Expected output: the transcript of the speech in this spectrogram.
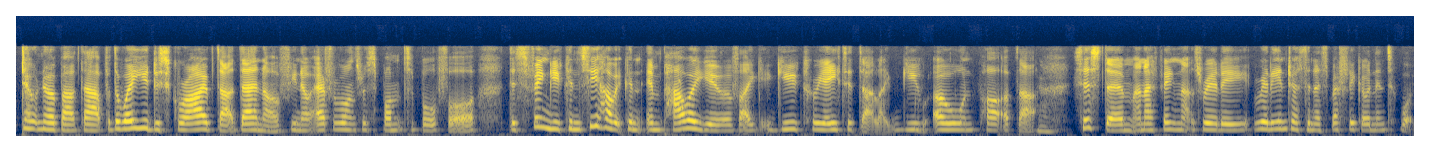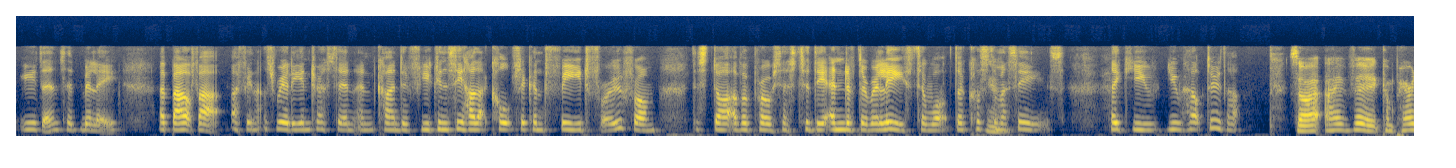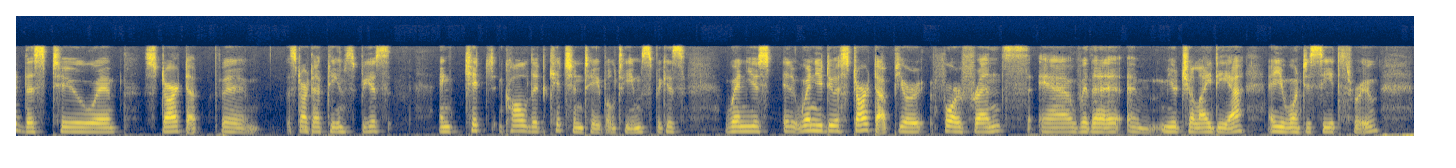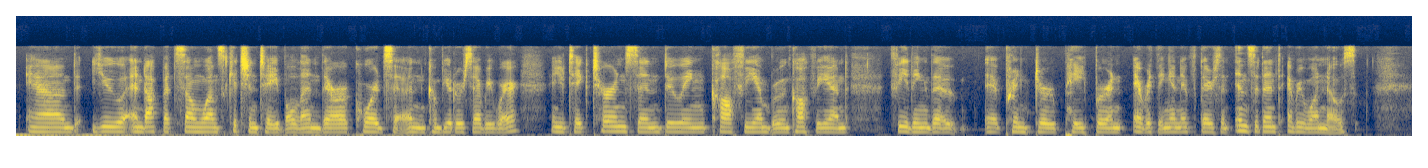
don't know about that. But the way you describe that then of, you know, everyone's responsible for this thing, you can see how it can empower you of like you created that, like you own part of that system. And I think that's really, really interesting, especially going into what you then said, Milly, about that. I think that's really interesting and kind of you can see how that culture can feed through from the start of a process to the end of the release to what the customer sees. Like you, you help do that. So I've uh, compared this to uh, startup uh, startup teams because and kit- called it kitchen table teams because when you when you do a startup, you're four friends uh, with a, a mutual idea and you want to see it through, and you end up at someone's kitchen table and there are cords and computers everywhere, and you take turns in doing coffee and brewing coffee and feeding the uh, printer paper and everything. And if there's an incident, everyone knows.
